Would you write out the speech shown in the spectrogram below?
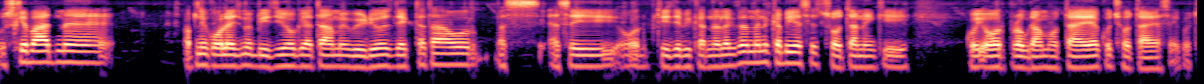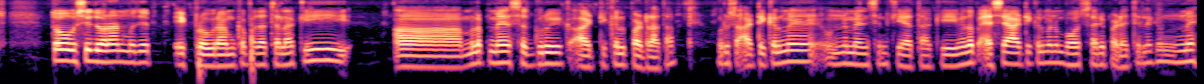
उसके बाद मैं अपने कॉलेज में बिज़ी हो गया था, मैं वीडियोस देखता था और बस ऐसे ही और चीज़ें भी करने लगता था मैंने कभी ऐसे सोचा नहीं कि कोई और प्रोग्राम होता है या कुछ होता है ऐसे कुछ। तो उसी दौरान मुझे एक प्रोग्राम का पता चला कि मतलब मैं सदगुरु एक आर्टिकल पढ़ रहा था और उस आर्टिकल में उनने मेंशन किया था कि मतलब ऐसे आर्टिकल मैंने बहुत सारे पढ़े थे, लेकिन उनमें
